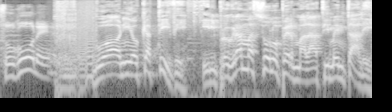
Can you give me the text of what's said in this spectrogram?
Sugone! Buoni o cattivi, il programma solo per malati mentali.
